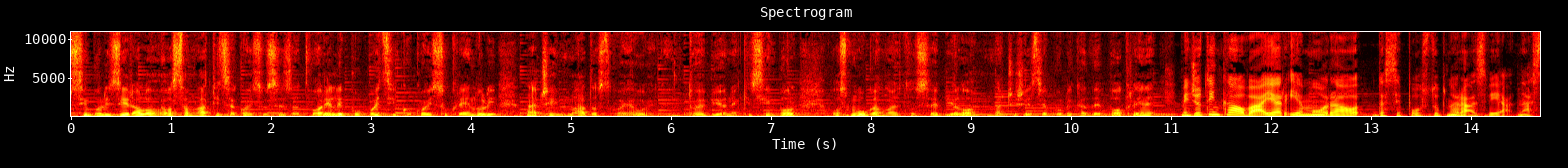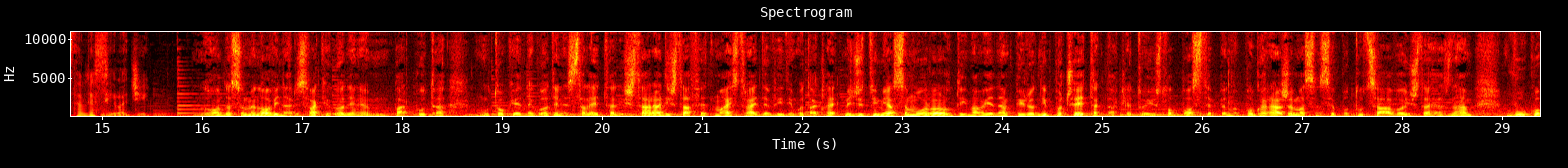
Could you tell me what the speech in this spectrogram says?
simboliziralo osam latica koji su se zatvorili, pupojci koji su krenuli, znači mladost koja je uvek, to je bio neki simbol, osmougalno je to sve bilo, znači šest republika, dve pokrajine. Međutim, kao vajar je morao da se postupno razvija, nastavlja Silađi. Onda su me novinari svake godine, par puta u toku jedne godine staletali, šta radi štafet majstor, ajde vidimo. Dakle, međutim, ja sam morao da imam jedan prirodni početak, dakle, to je išlo postepeno, po garažama sam se potucavao i šta ja znam, vuko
